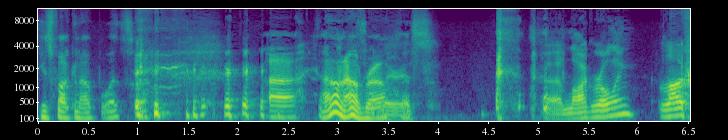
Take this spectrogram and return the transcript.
he's fucking up with. So. uh, I don't know, bro. hilarious. Uh, log rolling. Log.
